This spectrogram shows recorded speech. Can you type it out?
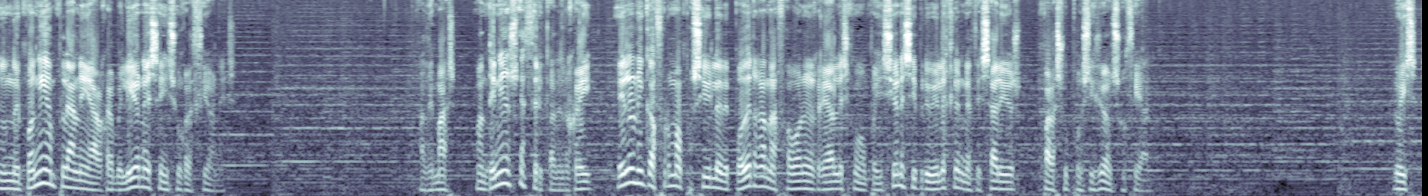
donde ponían planear rebeliones e insurrecciones. Además, manteniéndose cerca del rey era la única forma posible de poder ganar favores reales como pensiones y privilegios necesarios para su posición social. Luis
